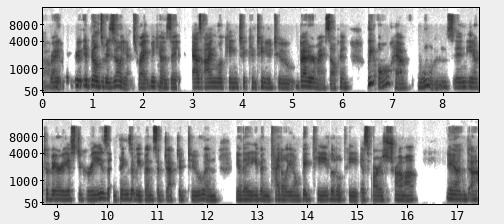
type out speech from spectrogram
um, right it builds resilience right mm-hmm. because mm-hmm. it as I'm looking to continue to better myself. And we all have wounds in, you know, to various degrees and things that we've been subjected to. And, you know, they even title, you know, big T, little t as far as trauma. Yeah, and, um,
